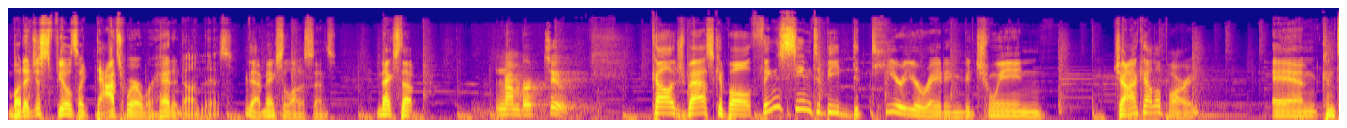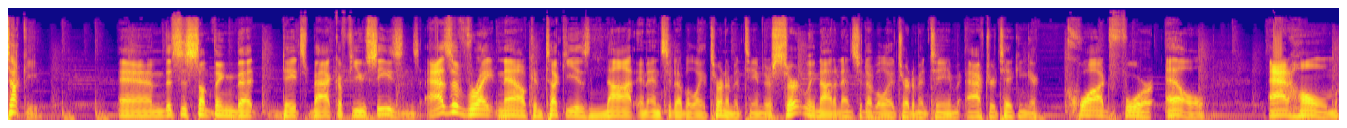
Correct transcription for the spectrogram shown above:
But it just feels like that's where we're headed on this. Yeah, it makes a lot of sense. Next up, Number two. college basketball, things seem to be deteriorating between John Calipari and Kentucky. And this is something that dates back a few seasons. As of right now, Kentucky is not an NCAA tournament team. They're certainly not an NCAA tournament team after taking a quad 4L at home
